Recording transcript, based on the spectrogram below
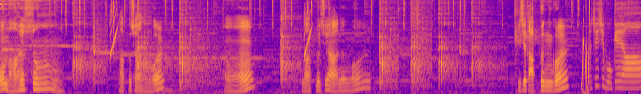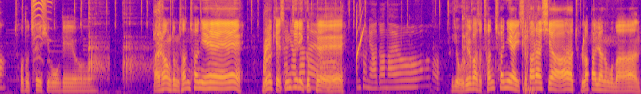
어 nice 나쁘지 않은걸? 어? 나쁘지 않은걸? 이제 나쁜걸? 저 75개요. 저도 75개요 아 형 좀 천천히 해왜 이렇게 하잖아요. 급해 천천히 하잖아요. 그게 어딜 봐서 천천히야 이 스바라시야. 졸라 빨리 하는구만.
